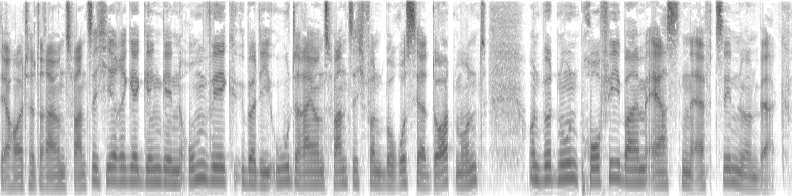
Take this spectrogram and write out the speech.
Der heute 23-Jährige ging den Umweg über die U23 von Borussia Dortmund und wird nun Profi beim ersten FC Nürnberg.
